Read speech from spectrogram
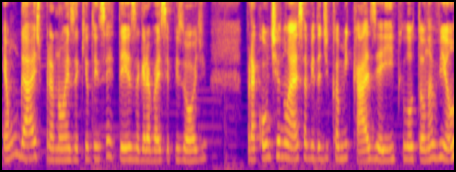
é um gás para nós aqui, eu tenho certeza, gravar esse episódio para continuar essa vida de kamikaze aí, pilotando avião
